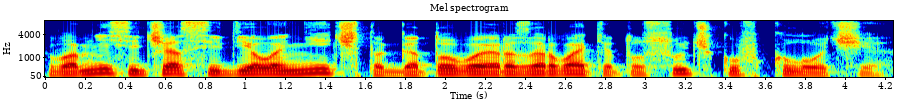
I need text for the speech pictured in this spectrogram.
Во мне сейчас сидело нечто, готовое разорвать эту сучку в клочья.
